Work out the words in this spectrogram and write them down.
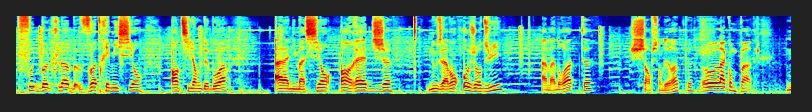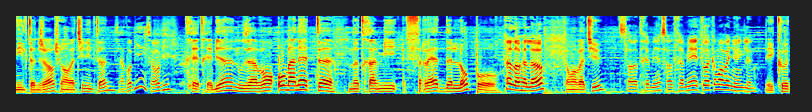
Football Club, votre émission anti-langue de bois à l'animation en reg. Nous avons aujourd'hui à ma droite champion d'Europe Hola, compadre. Nilton George. Comment vas-tu Nilton? Ça va bien, ça va bien. Très très bien. Nous avons aux manettes notre ami Fred Lopo. Hello, hello. Comment vas-tu? Ça va très bien, ça va très bien. Et toi, comment va New England? Écoute,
